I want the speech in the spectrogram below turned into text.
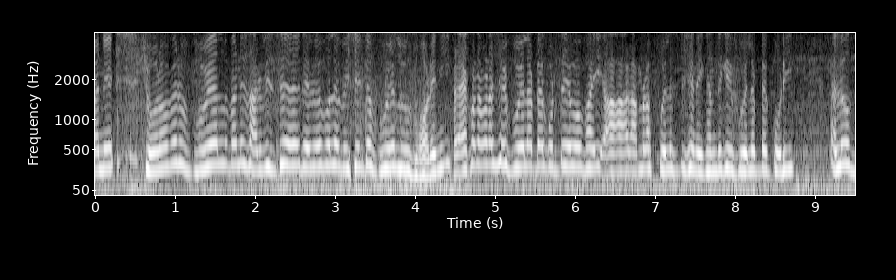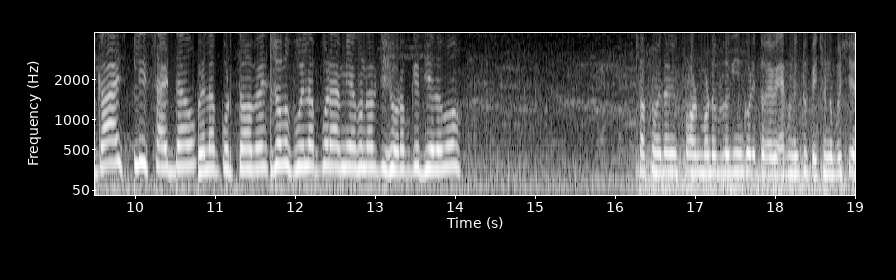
মানে সৌরভের ফুয়েল মানে সার্ভিসে দেবে বলে বেশি একটা ফুয়েল ভরেনি আর এখন আমরা সেই ফুয়েল আপটা করতে যাব ভাই, আর আমরা ফুয়েল স্টেশন এখান থেকেই ফুয়েল আপটা করি। হ্যালো গাইস প্লিজ সাইড দাও। ফুয়েল আপ করতে হবে। চলো ফুয়েল আপ করে আমি এখন ভাবছি সৌরভকে দিয়ে দেবো। সবসময় তো আমি ফ্রন্ট মোডে ব্লগিং করি, তো এখন একটু পেছনে বসে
